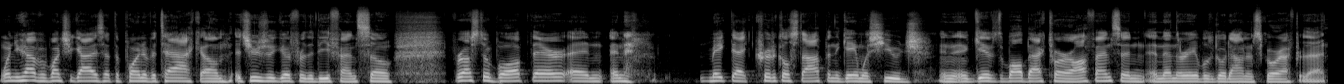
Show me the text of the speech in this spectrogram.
when you have a bunch of guys at the point of attack, um, it's usually good for the defense. So for us to go up there and and make that critical stop in the game was huge, and it gives the ball back to our offense, and and then they're able to go down and score after that.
